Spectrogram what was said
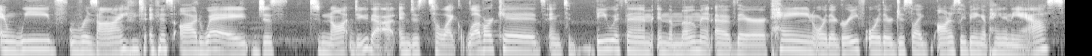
And we've resigned in this odd way, just to not do that and just to like love our kids and to be with them in the moment of their pain or their grief or they're just like honestly being a pain in the ass.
